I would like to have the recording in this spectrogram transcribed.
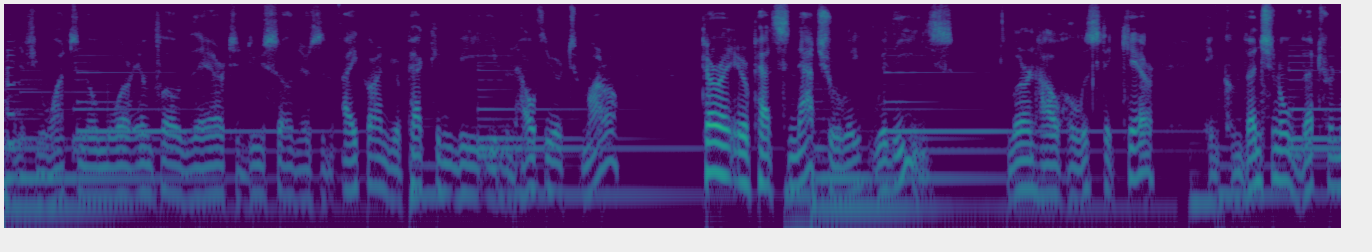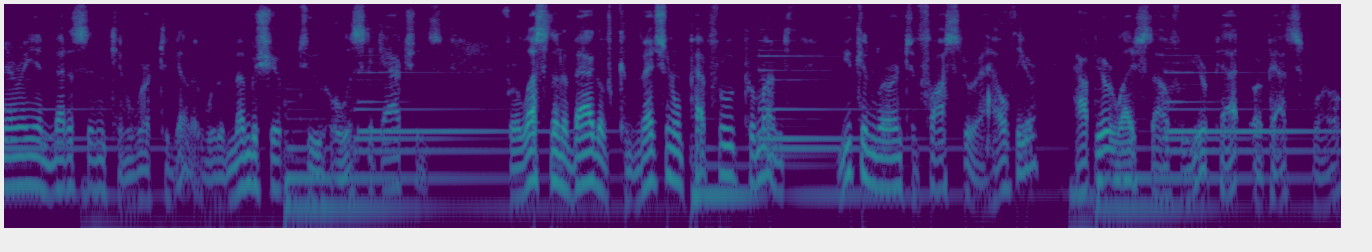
And if you want to know more info there to do so, there's an icon. Your pet can be even healthier tomorrow. Parent your pets naturally with ease. Learn how holistic care and conventional veterinarian medicine can work together with a membership to Holistic Actions. For less than a bag of conventional pet food per month, you can learn to foster a healthier, happier lifestyle for your pet or pets, plural.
